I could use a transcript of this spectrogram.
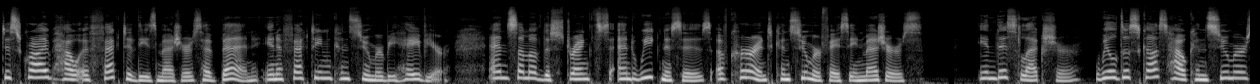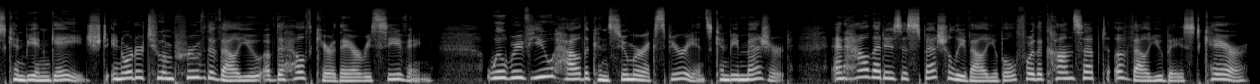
Describe how effective these measures have been in affecting consumer behavior and some of the strengths and weaknesses of current consumer facing measures. In this lecture, we'll discuss how consumers can be engaged in order to improve the value of the healthcare they are receiving. We'll review how the consumer experience can be measured and how that is especially valuable for the concept of value based care.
